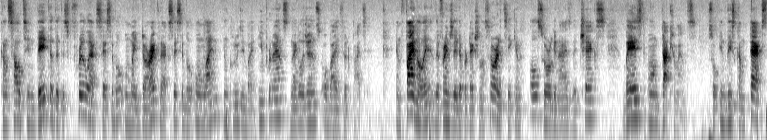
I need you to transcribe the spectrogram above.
consulting data that is freely accessible or made directly accessible online, including by imprudence, negligence, or by a third party. And finally, the French Data Protection Authority can also organize the checks based on documents. So, in this context,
